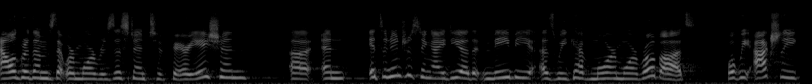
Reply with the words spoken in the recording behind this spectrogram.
algorithms that were more resistant to variation, uh, and it's an interesting idea that maybe as we have more and more robots, what we actually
